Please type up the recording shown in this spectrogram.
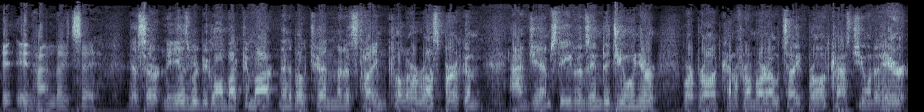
in, in hand, I'd say. It certainly is. We'll be going back to Martin in about 10 minutes' time. Tullogher Rosbercon and James Stephens in the junior. We're broadcasting from our outside broadcast unit here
